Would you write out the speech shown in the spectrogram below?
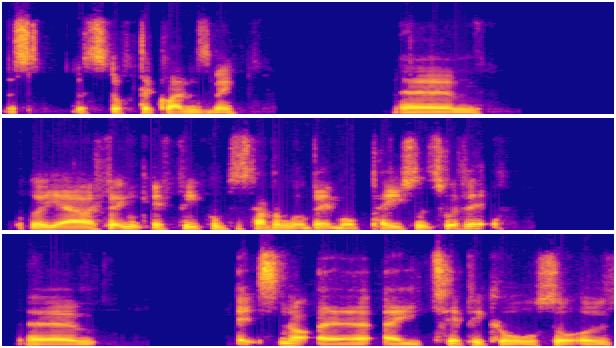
the, the stuff to cleanse me. Um, but yeah, I think if people just have a little bit more patience with it, um, it's not a, a typical sort of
